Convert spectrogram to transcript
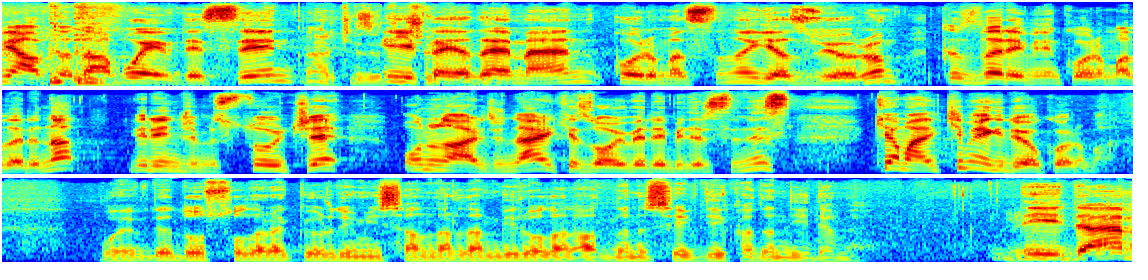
bir hafta daha bu evdesin. Herkese teşekkür İlkay'a da ederim. hemen korumasını yazıyorum. Kızlar evinin korumalarına. Birincimiz Tuğçe. Onun haricinde herkese oy verebilirsiniz. Kemal kime gidiyor koruma? Bu evde dost olarak gördüğüm insanlardan biri olan Adnan'ın sevdiği kadın Didem'e. Didem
